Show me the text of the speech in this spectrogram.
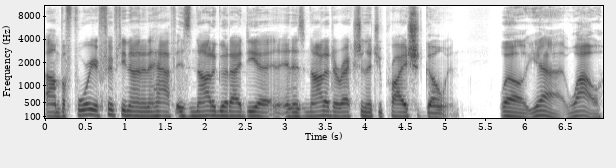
um, before you're 59 and a half is not a good idea and, and is not a direction that you probably should go in. Well, yeah. Wow.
